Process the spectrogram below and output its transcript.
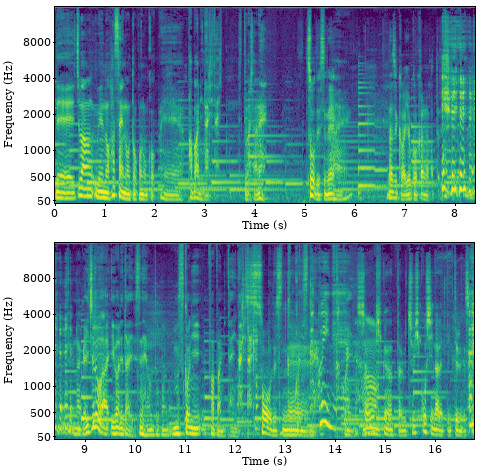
で一番上の8歳の男の子、えーパパになりたいって言ってましたね、そうですね、はなぜかはよく分からなかったです。い、なんか一度は言われたいですね。男の息子にパパみたいになりたい。そうですね。かっこいいね。かっこいいです。私は大きくなったら宇宙飛行士になれって言ってるんですけ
